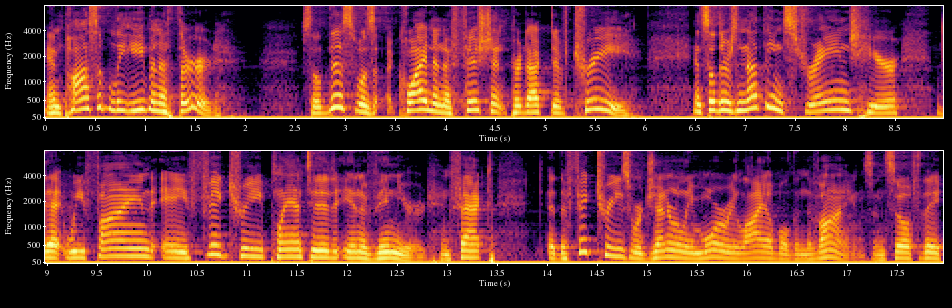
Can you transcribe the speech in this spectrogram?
and possibly even a third. So this was quite an efficient, productive tree. And so there's nothing strange here that we find a fig tree planted in a vineyard. In fact, uh, the fig trees were generally more reliable than the vines. And so if they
